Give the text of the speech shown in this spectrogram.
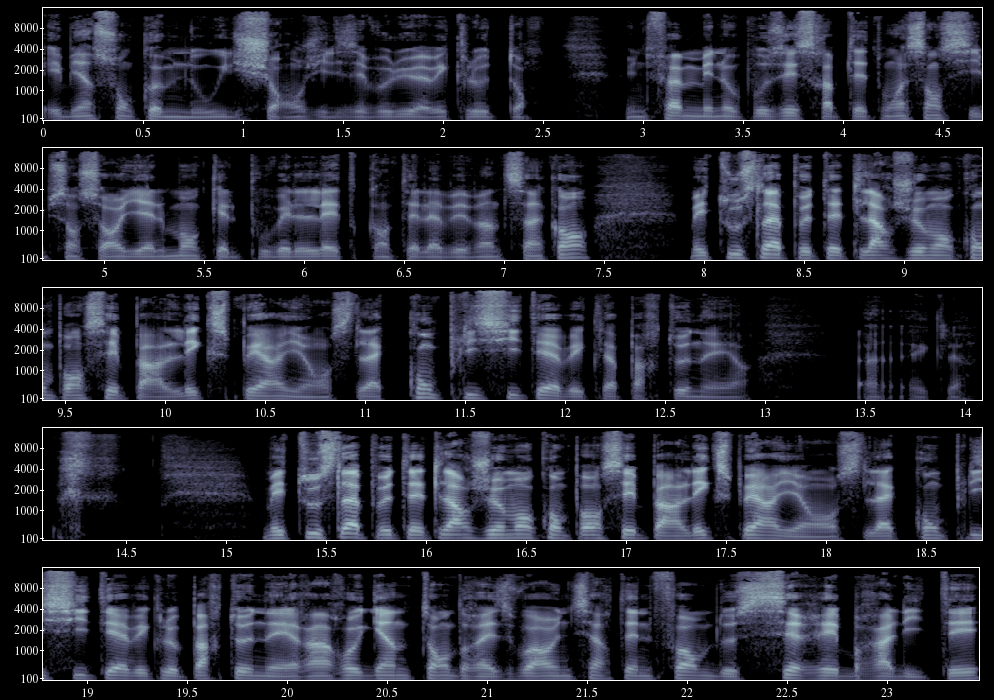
eh bien, sont comme nous, ils changent, ils évoluent avec le temps. Une femme ménopausée sera peut-être moins sensible sensoriellement qu'elle pouvait l'être quand elle avait 25 ans, mais tout cela peut être largement compensé par l'expérience, la complicité avec la partenaire. La... Mais tout cela peut être largement compensé par l'expérience, la complicité avec le partenaire, un regain de tendresse, voire une certaine forme de cérébralité.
